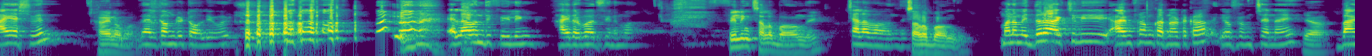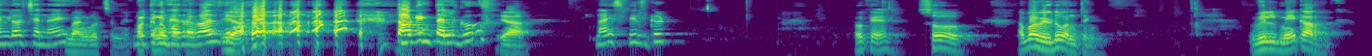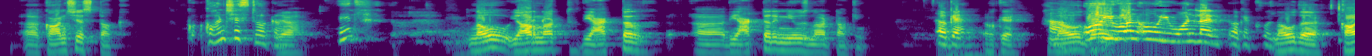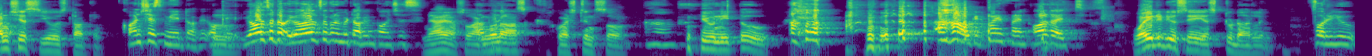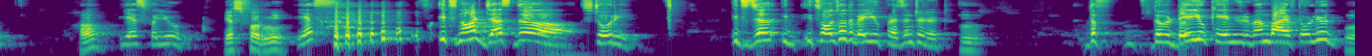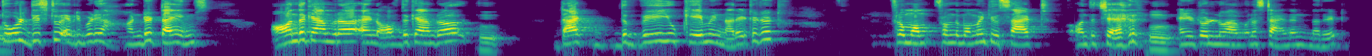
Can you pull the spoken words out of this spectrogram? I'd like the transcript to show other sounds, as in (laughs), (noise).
Hi Ashwin hi నమ్మా welcome to Tollywood ఎలా ఉంది ఫీలింగ్ హైదరాబాద్ సినిమా ఫీలింగ్ చాలా బాగుంది. చాలా బాగుంది. చాలా బాగుంది. మనం ఇద్దరు actually I'm from Karnataka you're from Chennai Bengaluru Chennai Bengaluru Chennai meeting in Hyderabad talking Telugu yeah nice feels good okay so అబ్బా will do one thing will make our conscious talk conscious talker. Yeah. Means? Now you are not the actor. Uh, the actor in you is not talking. Okay. Okay. Now. Oh, you want? Oh, you want like? Okay, cool. Now the conscious you is talking. Conscious me talking. Hmm. Okay. You also. You are also going to be talking conscious. Yeah, yeah. So. I'm going to ask questions. So uh-huh. (laughs) you need to. (laughs) uh-huh. Okay. Fine. Fine. All right. Why did you say yes to darling? For you. Huh? Yes for you. Yes for me. Yes. (laughs) it's not just the story. It's just it, it's also the way you presented it. Hmm. The the day you came, you remember I've told you hmm. told this to everybody a hundred times on the camera and off the camera. Hmm. That the way you came and narrated it from from the moment you sat on the chair (laughs) and you told no, I'm gonna stand and narrate.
